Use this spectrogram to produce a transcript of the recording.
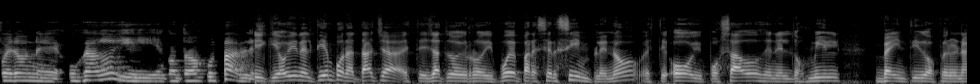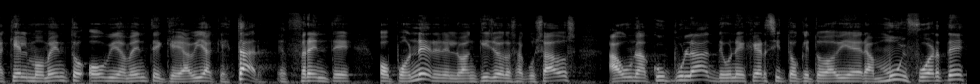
fueron eh, juzgados y encontrados culpables. Y que hoy en el tiempo, Natacha, este, ya te doy Rodi, puede parecer simple, ¿no? Este, hoy, posados en el 2022, pero en aquel momento obviamente que había que estar frente o poner en el banquillo de los acusados a una cúpula de un ejército que todavía era muy fuerte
